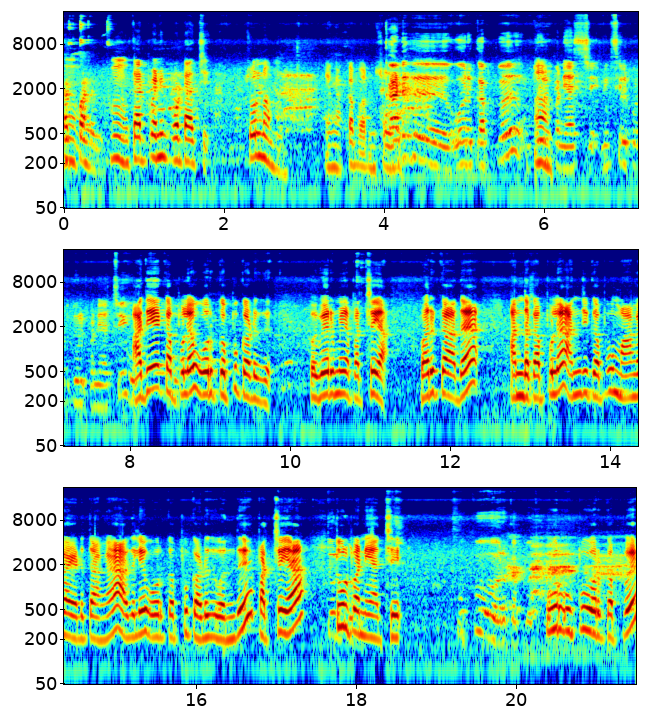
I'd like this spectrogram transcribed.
கட் பண்ணுது ம் கட் பண்ணி போட்டாச்சு. சொல்லணும் எங்கள் அக்கா பாருங்க சொல்லு. கடுகு ஒரு கப்பு தூள் பண்ணியாச்சு. மிக்சியில் போட்டு தூள் பண்ணியாச்சு. அதே கப்பில் ஒரு கப்பு கடுகு. இப்போ வெறுமையாக பச்சையாக பருக்காத அந்த கப்பில் அஞ்சு கப்பு மாங்காய் எடுத்தாங்க. அதுலேயே ஒரு கப்பு கடுகு வந்து பச்சையாக தூள் பண்ணியாச்சு. உப்பு ஒரு கப்பு. ஊர் உப்பு ஒரு கப்பு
